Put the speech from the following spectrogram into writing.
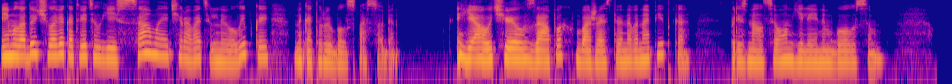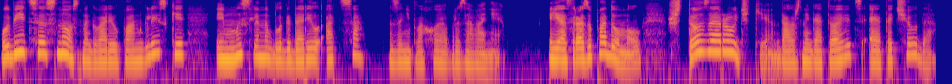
и молодой человек ответил ей самой очаровательной улыбкой, на которую был способен. «Я учуял запах божественного напитка», признался он елейным голосом. Убийца сносно говорил по-английски и мысленно благодарил отца за неплохое образование. Я сразу подумал, что за ручки должны готовить это чудо.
